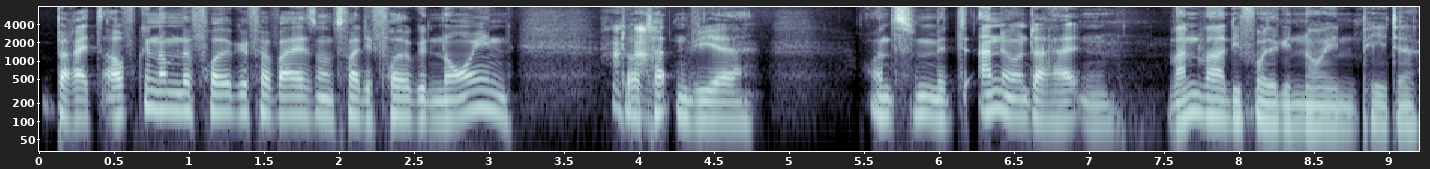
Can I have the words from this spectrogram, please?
bereits aufgenommene Folge verweisen, und zwar die Folge 9. Dort hatten wir uns mit Anne unterhalten. Wann war die Folge 9, Peter?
